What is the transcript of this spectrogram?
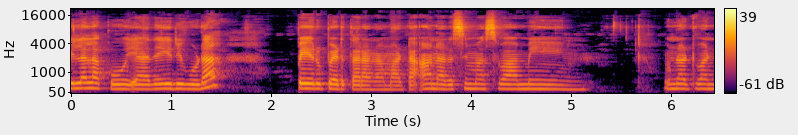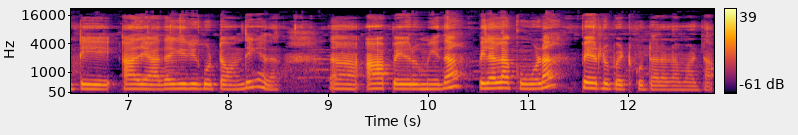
పిల్లలకు యాదగిరి కూడా పేరు పెడతారన్నమాట. ఆ నరసింహస్వామి ఉన్నటువంటి ఆ యాదగిరి గుట్ట ఉంది కదా? ఆ, పేరు మీద పిల్లలకు కూడా పేర్లు పెట్టుకుంటారన్నమాట.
